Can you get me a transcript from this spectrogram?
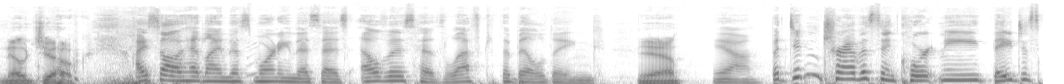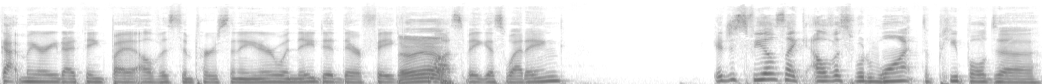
No joke. I saw a headline this morning that says Elvis has left the building. Yeah. Yeah. But didn't Travis and Courtney, they just got married, I think, by Elvis impersonator when they did their fake Oh, yeah. Las Vegas wedding. It just feels like Elvis would want the people to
